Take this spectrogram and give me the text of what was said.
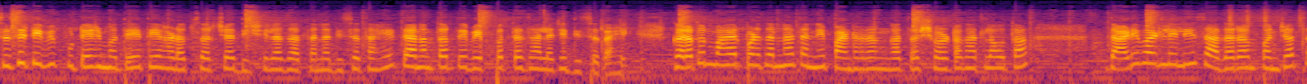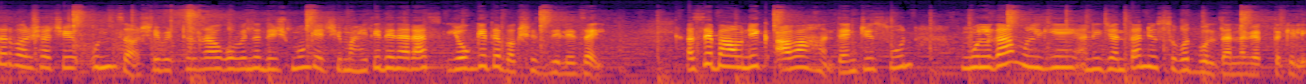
सीसीटीव्ही फुटेजमध्ये ते हडपसरच्या दिशेला जाताना दिसत आहे. त्यानंतर ते बेपत्ता झाल्याचे दिसत आहे. घरातून बाहेर पडताना त्यांनी पांढऱ्या रंगाचा शर्ट घातला होता. दाढी वाढलेली साधारण पंच्याहत्तर वर्षाची उंच असे विठ्ठलराव गोविंद देशमुख याची माहिती देणाऱ्यास योग्य ते बक्षीस दिले जाईल. असे भावनिक आवाहन त्यांची सून मुलगा मुलगी आणि जनता न्यूजसोबत बोलताना व्यक्त केले.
